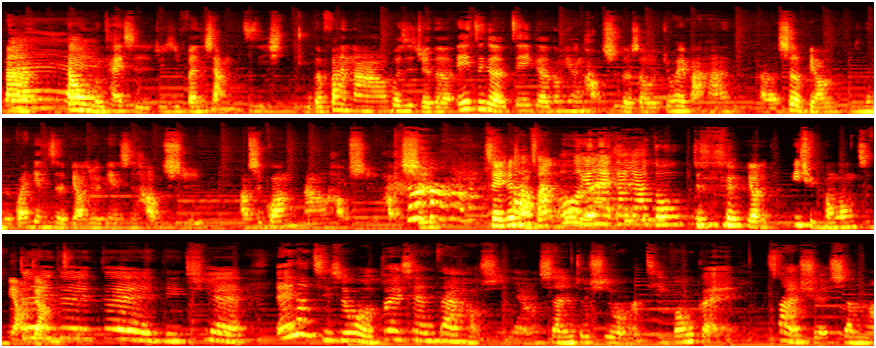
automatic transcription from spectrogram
那对当我们开始就是分享自己煮的饭啊，或者是觉得哎、诶这个这个东西很好吃的时候，就会把它呃设标，就是那个关键字的标就会变成是好吃。好时光，然后好时好吃，所以就想说哦，原来大家都就是有异曲同工之妙这样子。对对对，的确。哎，那其实我对现在好食量身，就是我们提供给算学生嘛、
